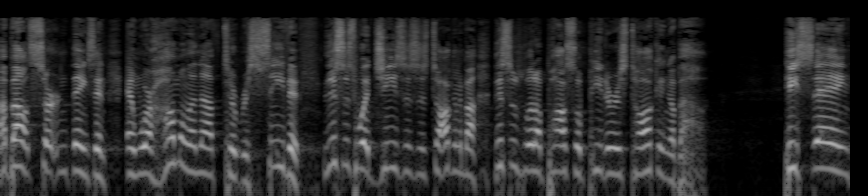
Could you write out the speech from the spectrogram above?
about certain things and, and we're humble enough to receive it. This is what Jesus is talking about. This is what Apostle Peter is talking about. He's saying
